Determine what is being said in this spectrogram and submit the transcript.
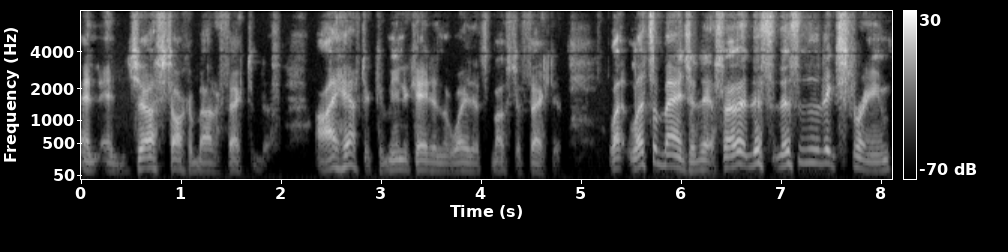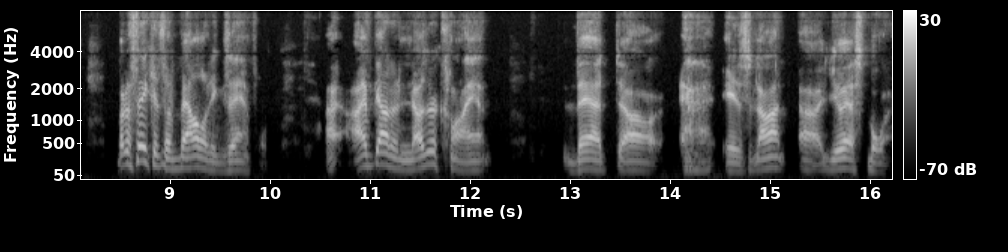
and, and just talk about effectiveness. I have to communicate in the way that's most effective. Let, let's imagine this. Uh, this. This is an extreme, but I think it's a valid example. I, have got another client that uh, is not uh, U.S. born.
